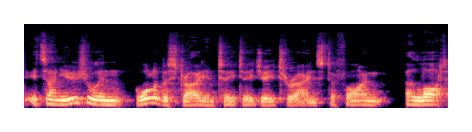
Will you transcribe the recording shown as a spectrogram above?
It's unusual in all of Australian TTG terrains to find a lot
